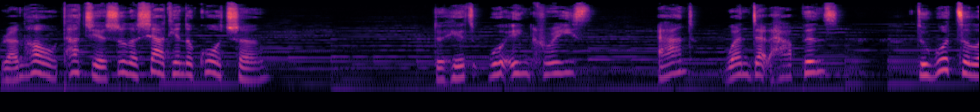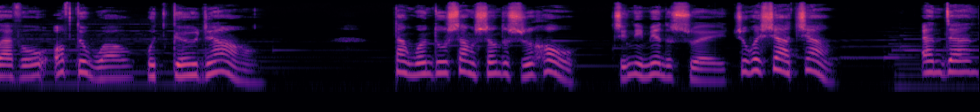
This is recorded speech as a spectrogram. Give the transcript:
然后他解释了夏天的过程。The heat will increase, and when that happens, the water level of the well would go down. 当温度上升的时候，井里面的水就会下降。And then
